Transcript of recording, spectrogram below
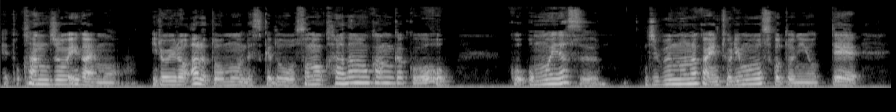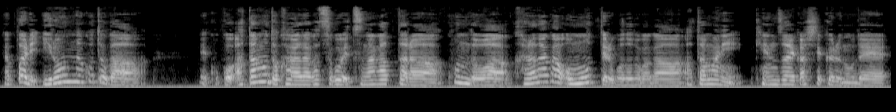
えっと、感情以外もいろいろあると思うんですけど、その体の感覚を、こう思い出す、自分の中に取り戻すことによって、やっぱりいろんなことが、え、ここ頭と体がすごい繋がったら、今度は体が思ってることとかが頭に顕在化してくるので、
